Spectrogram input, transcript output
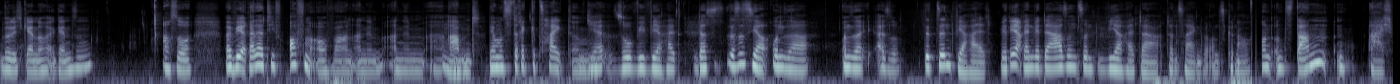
würde ich gerne noch ergänzen. Ach so, weil wir relativ offen auch waren an dem, an dem äh, mhm. Abend. Wir haben uns direkt gezeigt. Irgendwie. Ja, so wie wir halt, das, das ist ja unser, unser, also das sind wir halt. Wir, ja. Wenn wir da sind, sind wir halt da. Dann zeigen wir uns, genau. Und uns dann, ah, ich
